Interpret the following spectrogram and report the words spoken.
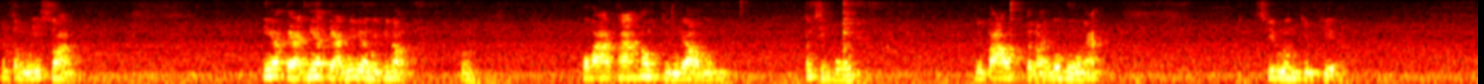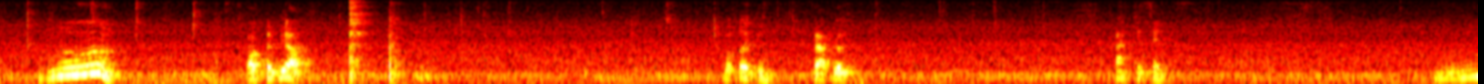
มันต้องมีซ้อนเฮียแตกเฮียแตกนี่เดียวนี่พี่น้องเพราะว่าถ้าเข้ากินแล้วมันมันสิบูด หรือเปล่าแต่หน่อยโมหูนะชิมมืองจิบจิอืมออกเปรี้ยวบ่เคยกินแบบอยู่อะกินเสร็จอืม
